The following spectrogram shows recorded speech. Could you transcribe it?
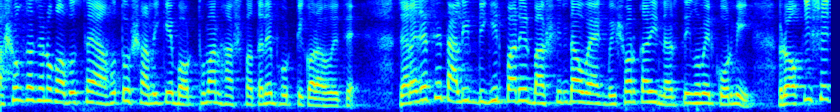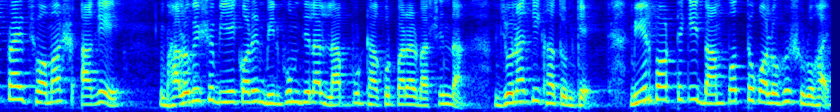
আশঙ্কাজনক অবস্থায় আহত স্বামীকে বর্ধমান হাসপাতালে ভর্তি করা হয়েছে। জানা গেছে, তালির দিঘির পাড়ের বাসিন্দা ও এক বেসরকারি নার্সিংহোমের কর্মী রকি শেখ প্রায় ছ মাস আগে ভালোবেসে বিয়ে করেন বীরভূম জেলার লাভপুর ঠাকুরপাড়ার বাসিন্দা জোনাকি খাতুনকে। বিয়ের পর থেকেই দাম্পত্য কলহ শুরু হয়।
